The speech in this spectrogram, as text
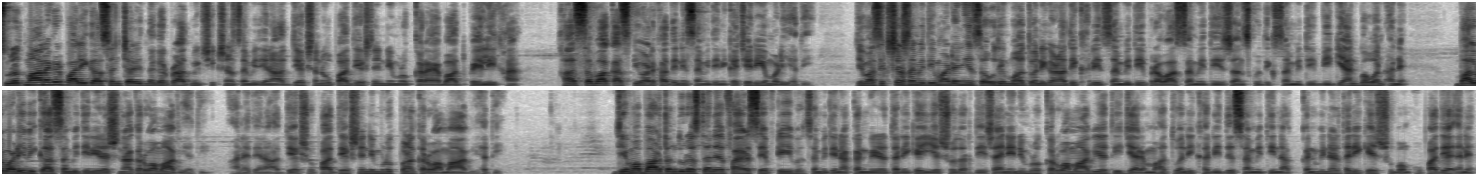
સુરત મહાનગરપાલિકા સંચાલિત નગર પ્રાથમિક શિક્ષણ સમિતિના અધ્યક્ષ અને ઉપાધ્યક્ષની નિમણૂક કરાયા બાદ પહેલી ખાસ સભા કાસ્કીવાડ ખાતેની સમિતિની કચેરીએ મળી હતી, જેમાં શિક્ષણ સમિતિ માટેની સૌથી મહત્વની ગણાતી ખરીદ સમિતિ, પ્રવાસ સમિતિ, સાંસ્કૃતિક સમિતિ, વિજ્ઞાન ભવન અને બાલવાડી વિકાસ સમિતિની રચના કરવામાં આવી હતી અને તેના અધ્યક્ષ ઉપાધ્યક્ષની નિમણૂક પણ કરવામાં આવી હતી. જેમાં બાળ તંદુરસ્ત અને ફાયર સેફટી સમિતિના કન્વીનર તરીકે યશોધર દેસાઈની નિમણૂક કરવામાં આવી હતી. જ્યારે મહત્વની ખરીદ સમિતિના કન્વીનર તરીકે શુભમ ઉપાધ્યાય અને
